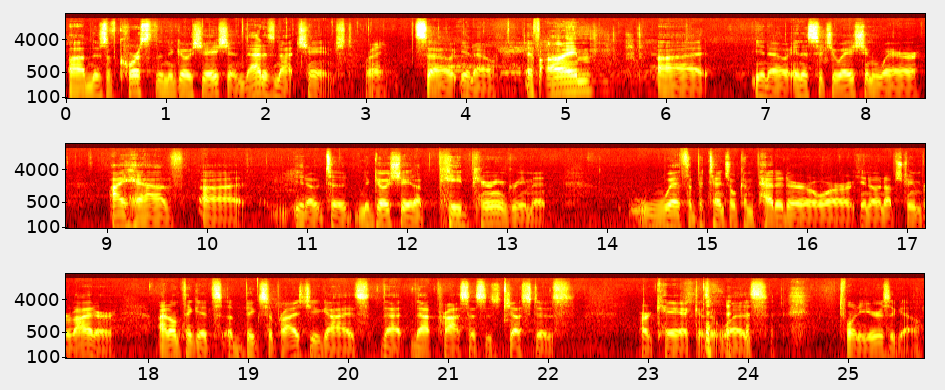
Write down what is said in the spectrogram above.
Um, there's of course the negotiation that has not changed. Right. So, you know, if I'm, uh, you know, in a situation where I have, uh, you know, to negotiate a paid peering agreement with a potential competitor or, you know, an upstream provider, I don't think it's a big surprise to you guys that that process is just as archaic as it was 20 years ago.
